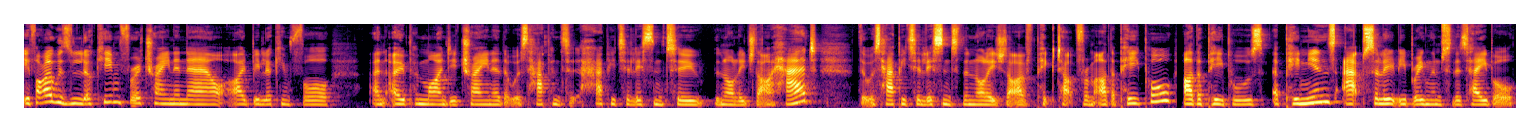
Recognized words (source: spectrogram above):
If I was looking for a trainer now, I'd be looking for an open-minded trainer that was to, happy to listen to the knowledge that I had, that was happy to listen to the knowledge that I've picked up from other people, other people's opinions, absolutely bring them to the table.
